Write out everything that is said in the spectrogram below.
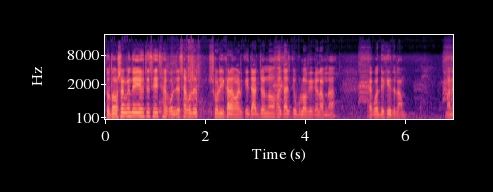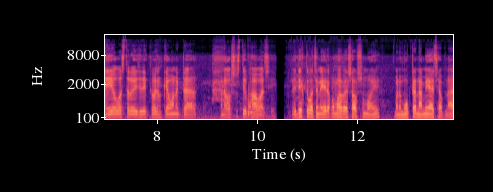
তো দর্শক বিন্দু, এই হচ্ছে সেই ছাগল, যে ছাগলের শরীর খারাপ আর কি, যার জন্য হয়তো আজকে ব্লগে গেলাম না, একবার দেখিয়ে দিলাম। মানে এই অবস্থা রয়েছে, দেখতে পাচ্ছেন কেমন একটা মানে অস্বস্তি ভাব আছে। এই দেখতে পাচ্ছেন, এরকমভাবে সবসময় মানে মুখটা নামিয়ে আছে আপনার।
